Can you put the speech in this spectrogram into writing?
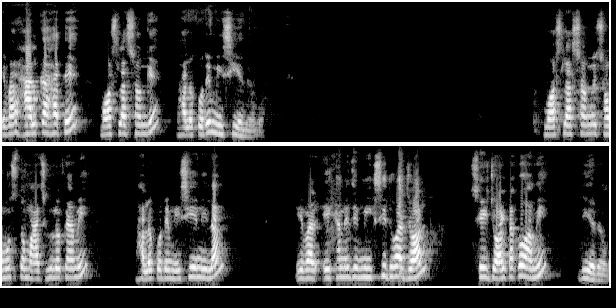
এবার হালকা হাতে মশলার সঙ্গে ভালো করে মিশিয়ে নেব। মশলার সঙ্গে সমস্ত মাছগুলোকে আমি ভালো করে মিশিয়ে নিলাম। এবার এখানে যে মিক্সি ধোয়া জল, সেই জলটাকেও আমি দিয়ে দেব।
